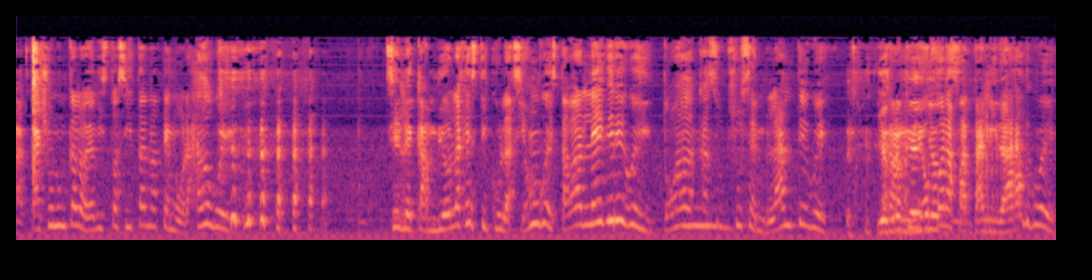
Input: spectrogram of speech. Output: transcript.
A Cacho nunca lo había visto así tan atemorado, güey. Se le cambió la gesticulación, güey. Estaba alegre, güey. Toda acá su, su semblante, güey. Yo creo que Cambió yo- para fatalidad, güey.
